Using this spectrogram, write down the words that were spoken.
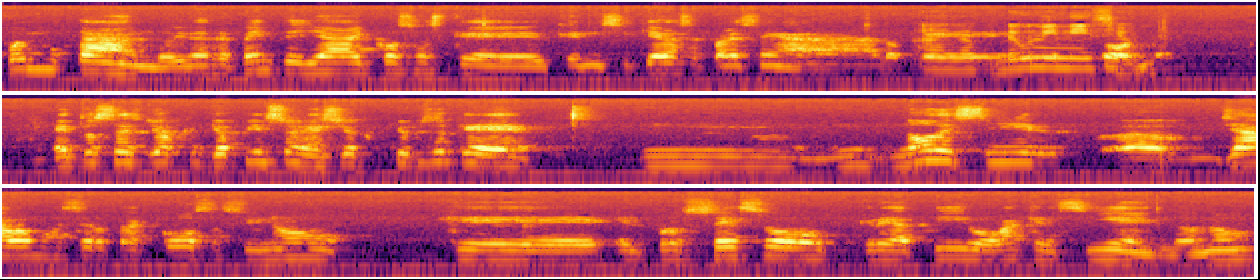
fue mutando y de repente ya hay cosas que, que ni siquiera se parecen a lo que... A lo- de un inicio. Entonces yo, yo pienso en eso, yo, yo pienso que mm, no decir uh, ya vamos a hacer otra cosa, sino que el proceso creativo va creciendo, ¿no?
